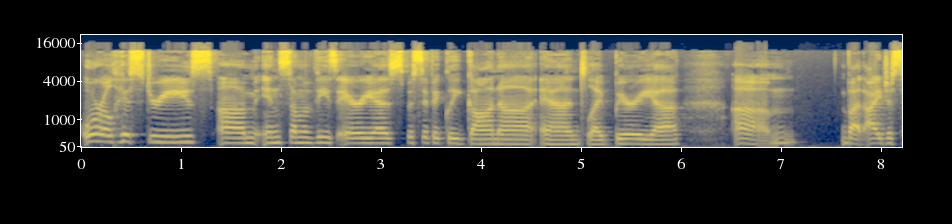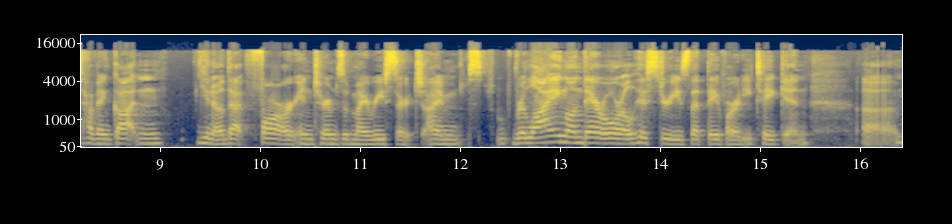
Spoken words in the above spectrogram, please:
oral histories um, in some of these areas, specifically Ghana and Liberia. Um, but I just haven't gotten, you know, that far in terms of my research. I'm relying on their oral histories that they've already taken uh,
